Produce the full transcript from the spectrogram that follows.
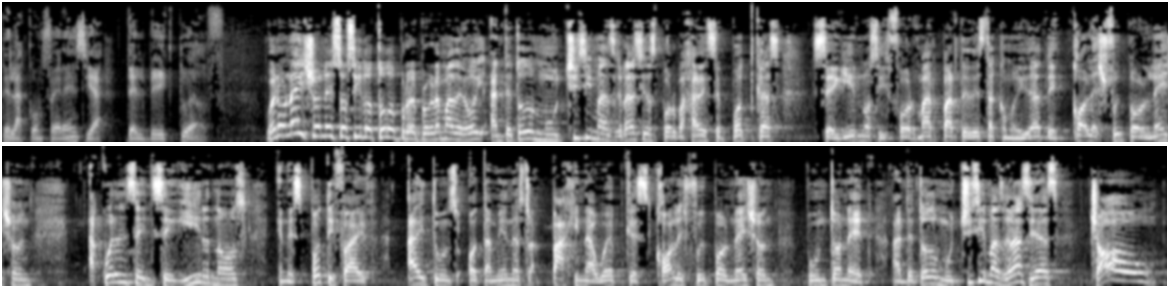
de la conferencia del Big 12. Bueno, Nation, eso ha sido todo por el programa de hoy. Ante todo, muchísimas gracias por bajar este podcast, seguirnos y formar parte de esta comunidad de College Football Nation. Acuérdense en seguirnos en Spotify, iTunes o también nuestra página web que es collegefootballnation.net. Ante todo, muchísimas gracias. Chao.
